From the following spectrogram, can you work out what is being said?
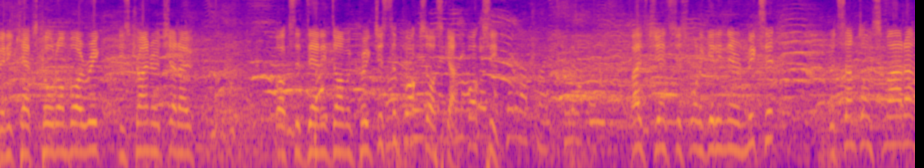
Benny Capps called on by Rick, his trainer at Shadow Boxer down in Diamond Creek, just to box Oscar, boxing. Cut it up, mate. Cut it up. Both gents just want to get in there and mix it, but sometimes smarter.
